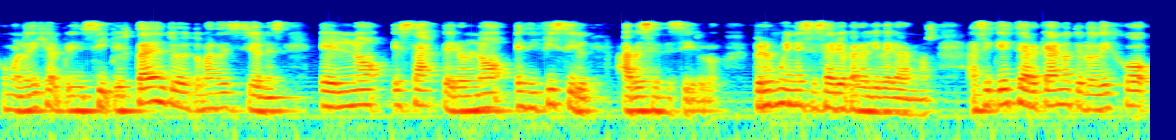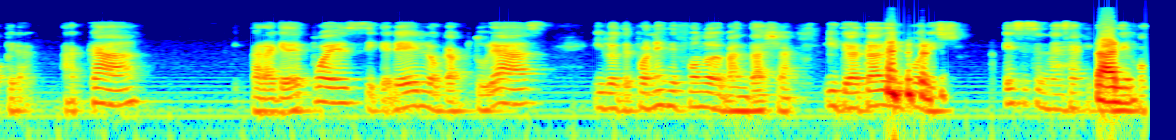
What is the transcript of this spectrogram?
como lo dije al principio, está dentro de tomar decisiones. El no es áspero, el no es difícil a veces decirlo, pero es muy necesario para liberarnos. Así que este arcano te lo dejo, espera, acá, para que después, si querés, lo capturás y lo te pones de fondo de pantalla y trata de ir por eso. Ese es el mensaje que te dejo.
